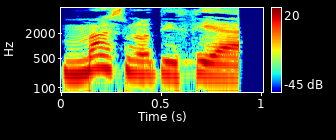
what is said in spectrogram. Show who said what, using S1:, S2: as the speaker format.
S1: Más noticias.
